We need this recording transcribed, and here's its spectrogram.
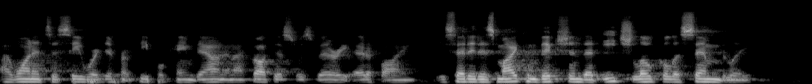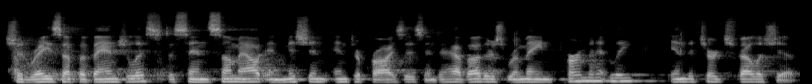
I wanted to see where different people came down, and I thought this was very edifying. He said, It is my conviction that each local assembly should raise up evangelists to send some out in mission enterprises and to have others remain permanently in the church fellowship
